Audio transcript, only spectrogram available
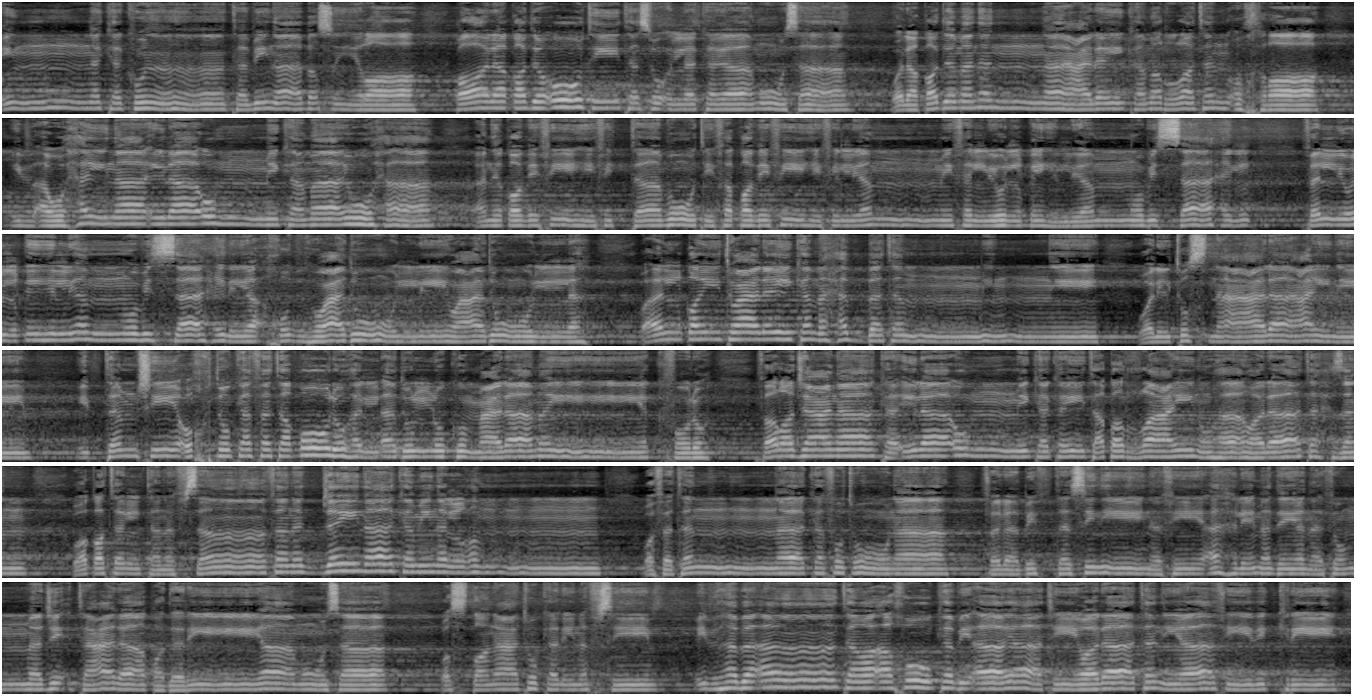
إنك كنت بنا بصيرا. قال قد أوتيت سؤلك يا موسى ولقد مننا عليك مرة أخرى. إذ أوحينا إلى أمك ما يوحى أن قذفيه في التابوت فقذفيه في اليم فليلقه اليم بالساحل فليلقه اليم بالساحل يأخذه عدو لي وعدو له وألقيت عليك محبة مني ولتصنع على عيني إذ تمشي أختك فتقول هل أدلكم على من يكفله فرجعناك إلى أمك كي تقر عينها ولا تحزن وقتلت نفسا فنجيناك من الغم وفتناك فتونا فلبثت سنين في أهل مدين ثم جئت على قدري يا موسى واصطنعتك لنفسي اذهب أنت وأخوك بآياتي ولا تنيا في ذكري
